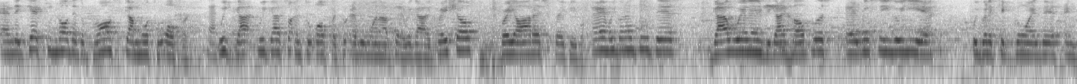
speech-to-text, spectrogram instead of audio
and they get to know that the Bronx got more to offer. That's we right. got we got something to offer to everyone out there. We got a great show, great artists, great people, and we're gonna do this. God willing, if you guys help us every single year, we're gonna keep going this and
